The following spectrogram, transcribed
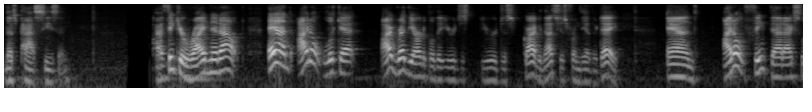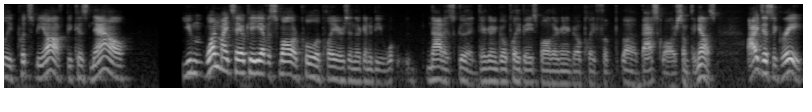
this past season. I think you're riding it out. And I don't look at I read the article that you were just you were describing. That's just from the other day. And I don't think that actually puts me off because now you one might say, okay, you have a smaller pool of players and they're going to be not as good. They're going to go play baseball. They're going to go play football, uh, basketball or something else. I disagree.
